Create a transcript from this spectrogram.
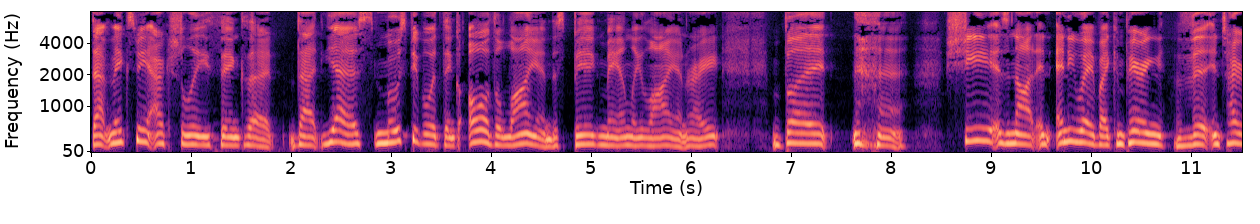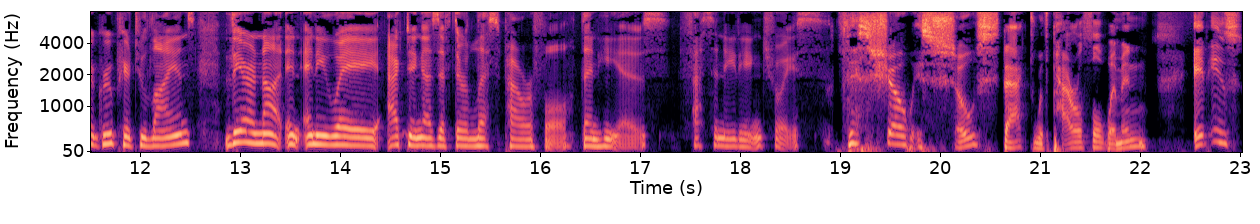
that makes me actually think that that yes, most people would think, "Oh, the lion, this big manly lion," right? But she is not in any way by comparing the entire group here to lions, they are not in any way acting as if they're less powerful than he is. Fascinating choice. this show is so stacked with powerful women. It is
